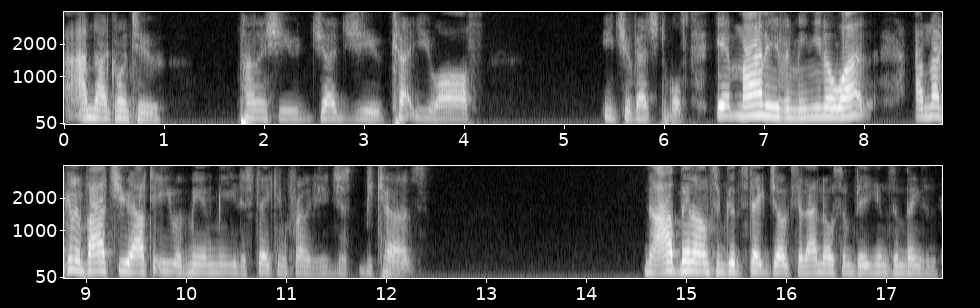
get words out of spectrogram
I'm not going to punish you, judge you, cut you off, eat your vegetables. It might even mean, you know what? I'm not going to invite you out to eat with me and me eat a steak in front of you just because. Now, I've been on some good steak jokes and I know some vegans and things. And,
